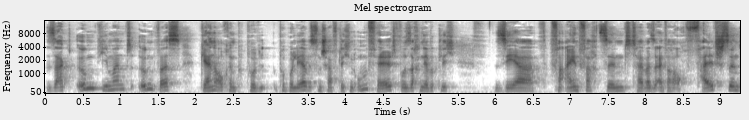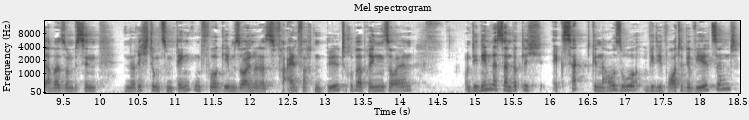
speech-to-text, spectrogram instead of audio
sagt irgendjemand irgendwas, gerne auch im populärwissenschaftlichen Umfeld, wo Sachen ja wirklich sehr vereinfacht sind, teilweise einfach auch falsch sind, aber so ein bisschen eine Richtung zum Denken vorgeben sollen oder das vereinfacht ein Bild rüberbringen sollen. Und die nehmen das dann wirklich exakt genauso, wie die Worte gewählt sind,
